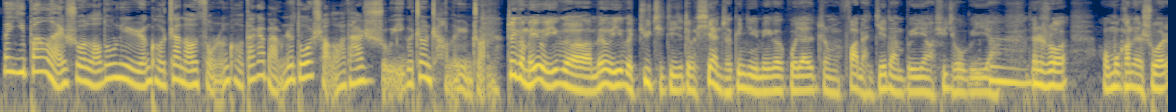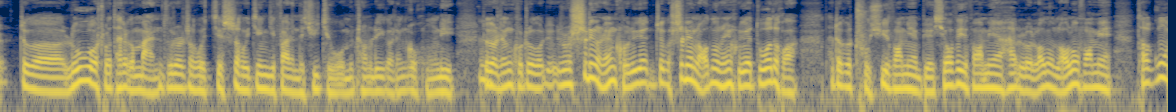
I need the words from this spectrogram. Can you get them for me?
那一般来说，劳动力人口占到总人口大概百分之多少的话，它是属于一个正常的运转的。这个没有一个没有一个具体的这个限制，根据每个国家的这种发展阶段不一样，需求不一样。嗯，但是说。我们刚才说，这个如果说它这个满足了社会社会经济发展的需求，我们称之为一个人口红利。这个人口，这个就是适龄人口越这个适龄劳动人口越多的话，它这个储蓄方面，比如消费方面，还有劳动劳动方面，它供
